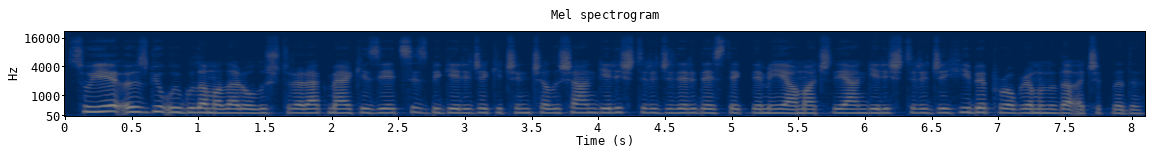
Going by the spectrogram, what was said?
Sui'ye özgü uygulamalar oluşturarak merkeziyetsiz bir gelecek için çalışan geliştiricileri desteklemeyi amaçlayan geliştirici hibe programını da açıkladı.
